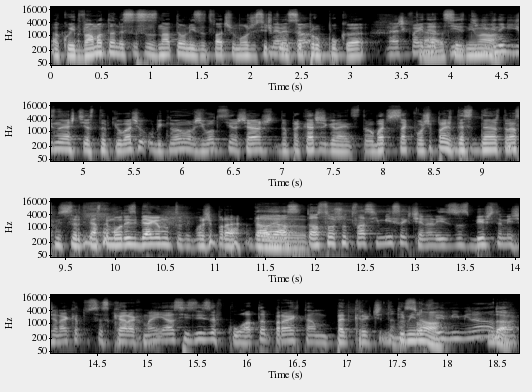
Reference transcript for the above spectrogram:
ако и двамата не са съзнателни за това, че може всичко Не, бе, да се то- пропука, Знаеш каква Трябва идея? да Ти, ти винаги ги знаеш тия стъпки, обаче обикновено в живота си решаваш да прекачаш границата. Обаче сега какво ще правиш 10 дена, трябва да се сърди, аз не мога да избягам от тук, какво ще правя? Да, да, А, аз, аз точно това си мислех, че нали, с бившата ми жена, като се скарахме, и аз излизах в колата, правих там пет кръгчета Ти на. София и ми минава. Да.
